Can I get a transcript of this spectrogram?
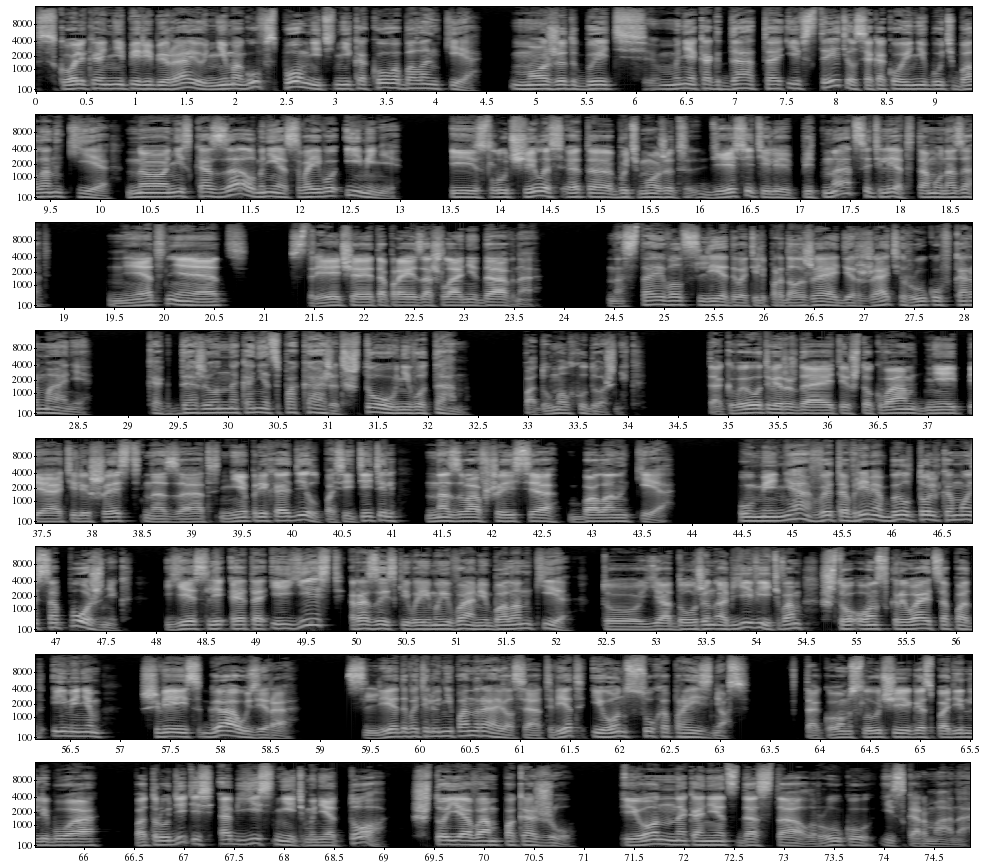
Сколько ни перебираю, не могу вспомнить никакого Баланке. Может быть, мне когда-то и встретился какой-нибудь Баланке, но не сказал мне своего имени. И случилось это, быть может, 10 или 15 лет тому назад. Нет-нет, встреча эта произошла недавно. Настаивал следователь, продолжая держать руку в кармане. «Когда же он, наконец, покажет, что у него там?» — подумал художник. «Так вы утверждаете, что к вам дней пять или шесть назад не приходил посетитель, назвавшийся Баланке?» «У меня в это время был только мой сапожник. Если это и есть разыскиваемый вами Баланке, то я должен объявить вам, что он скрывается под именем Швейцгаузера». Следователю не понравился ответ, и он сухо произнес. «В таком случае, господин Лебуа, потрудитесь объяснить мне то, что я вам покажу». И он, наконец, достал руку из кармана.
